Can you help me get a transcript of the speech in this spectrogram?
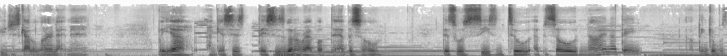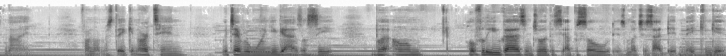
You just got to learn that, man. But yeah, I guess this is to wrap up the episode. This was season two, episode nine, I think. I think it was nine, if I'm not mistaken, or 10, whichever one you guys will see. But, um, hopefully you guys enjoyed this episode as much as I did making it.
